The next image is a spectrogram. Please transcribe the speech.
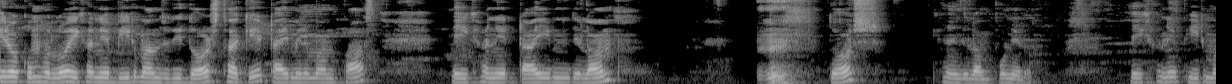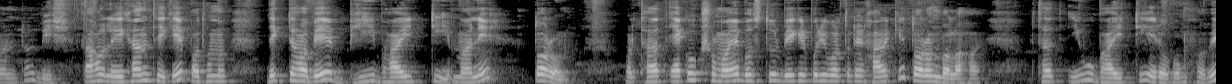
এইরকম হলো, এখানে বির মান যদি দশ থাকে টাইমের মান পাঁচ, এইখানে টাইম দিলাম দশ, এখানে দিলাম পনেরো। এইখানে ভির মানটা বিশ। তাহলে এখান থেকে প্রথম দেখতে হবে ভি ভাই টি মানে ত্বরণ। অর্থাৎ একক সময়ে বস্তুর বেগের পরিবর্তনের হারকে ত্বরণ বলা হয়। অর্থাৎ ইউ ভাই টি এরকম হবে,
